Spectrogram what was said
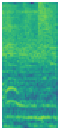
on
